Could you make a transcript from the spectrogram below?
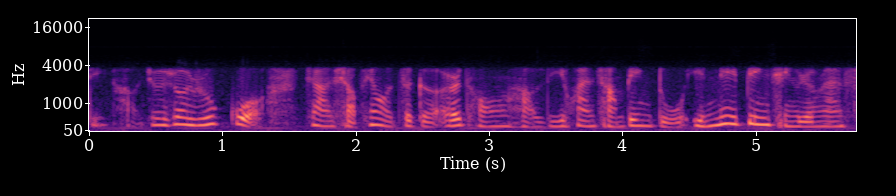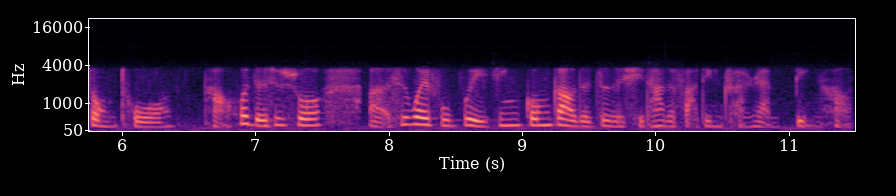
定哈，就是说如果像小朋友这个儿童好罹患肠病毒，隐匿病情仍然送托好，或者是说呃是卫福部已经公告的这个其他的法定传染病哈。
